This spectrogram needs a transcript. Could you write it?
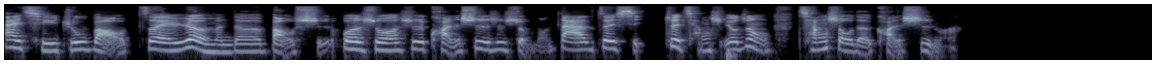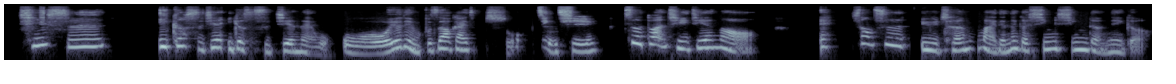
爱奇珠宝最热门的宝石或者说是款式是什么？大家最喜最抢手有这种抢手的款式吗？其实。一个时间一个时间呢、欸，我我有点不知道该怎么说。近期这段期间哦，哎，上次雨辰买的那个星星的那个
